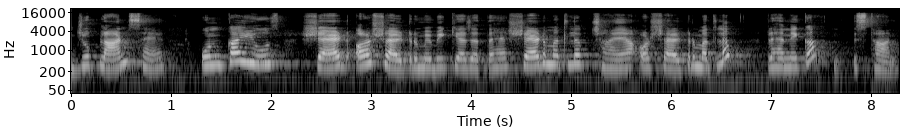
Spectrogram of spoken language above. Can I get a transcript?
जो प्लांट्स हैं, उनका यूज़ शेड और शेल्टर में भी किया जाता है। शेड मतलब छाया और शेल्टर मतलब रहने का स्थान.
